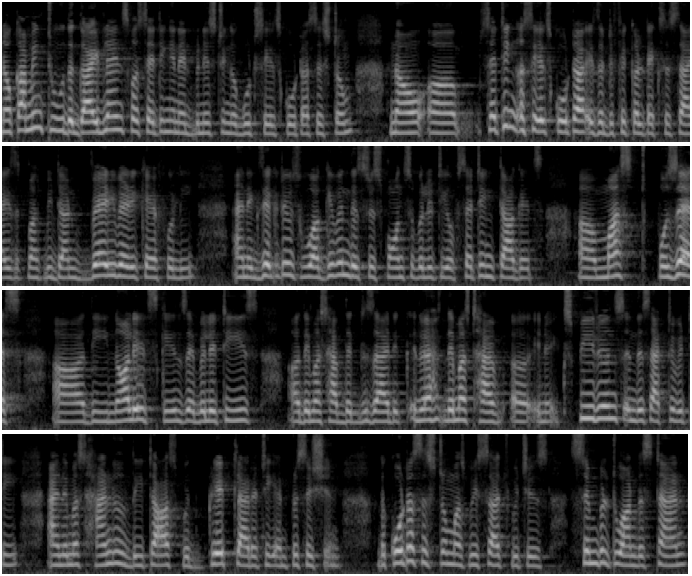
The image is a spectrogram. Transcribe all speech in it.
Now, coming to the guidelines for setting and administering a good sales quota system. Now, uh, setting a sales quota is a difficult exercise. It must be done very, very carefully and executives who are given this responsibility of setting targets uh, must possess uh, the knowledge, skills, abilities, uh, they must have the desired, they must have uh, you know experience in this activity and they must handle the task with great clarity and precision. The quota system must be such which is simple to understand,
